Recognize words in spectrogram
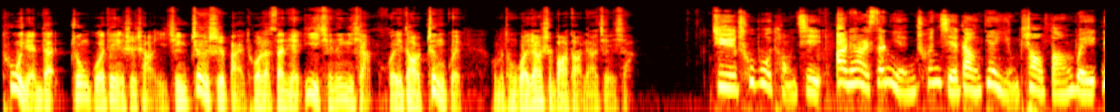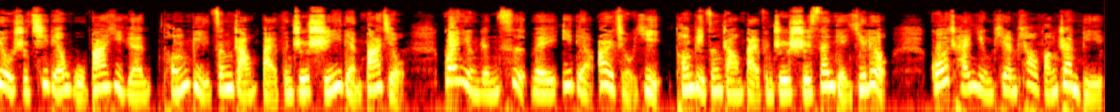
兔年的中国电影市场已经正式摆脱了三年疫情的影响，回到正轨。我们通过央视报道了解一下。据初步统计，二零二三年春节档电影票房为六十七点五八亿元，同比增长百分之十一点八九；观影人次为一点二九亿，同比增长百分之十三点一六；国产影片票房占比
